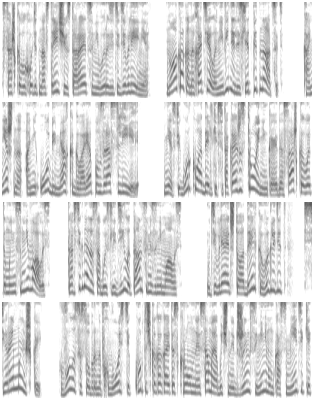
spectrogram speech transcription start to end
Сашка выходит навстречу и старается не выразить удивления. Ну а как она хотела, не виделись лет пятнадцать. Конечно, они обе, мягко говоря, повзрослели. Нет, фигурка у Адельки все такая же стройненькая, да Сашка в этом и не сомневалась. Та всегда за собой следила, танцами занималась. Удивляет, что Аделька выглядит серой мышкой. Волосы собраны в хвостик, курточка какая-то скромная, самые обычные джинсы, минимум косметики.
